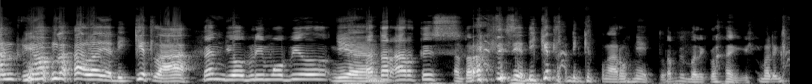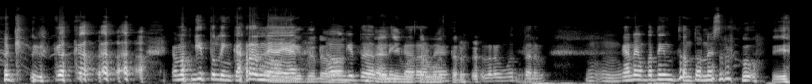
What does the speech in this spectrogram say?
ya enggak lah ya dikit lah. kan jual beli mobil Iya. antar artis. Antar artis ya dikit lah, dikit pengaruhnya itu. Tapi balik lagi. balik lagi emang gitu lingkarannya Emang ya gitu doang. emang gitu ada Anjing lingkarannya muter-muter. muter-muter Mm-mm. kan yang penting tontonnya seru Iya,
